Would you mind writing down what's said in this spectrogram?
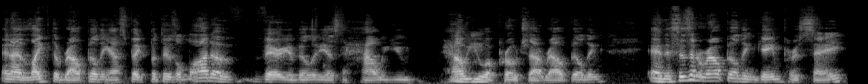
And I like the route building aspect, but there's a lot of variability as to how you how you approach that route building. And this isn't a route building game per se.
